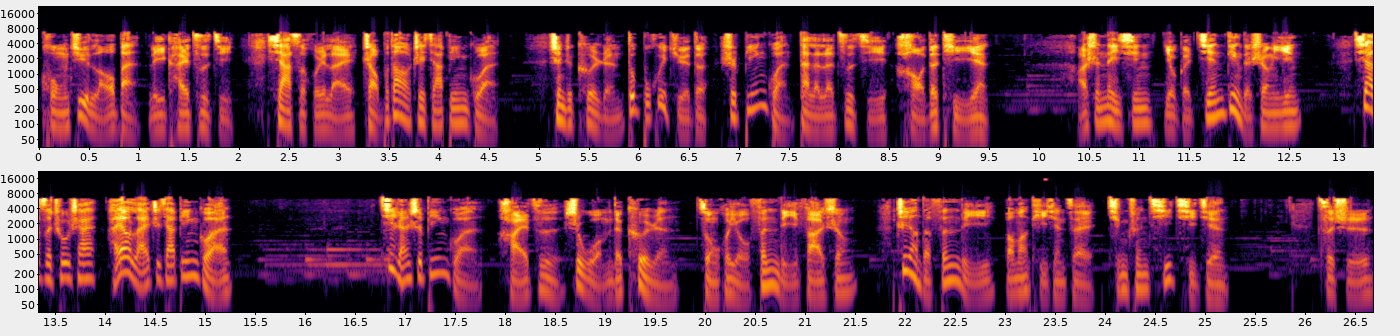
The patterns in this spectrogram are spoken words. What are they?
恐惧老板离开自己，下次回来找不到这家宾馆，甚至客人都不会觉得是宾馆带来了自己好的体验，而是内心有个坚定的声音：下次出差还要来这家宾馆。既然是宾馆，孩子是我们的客人，总会有分离发生。这样的分离往往体现在青春期期间，此时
